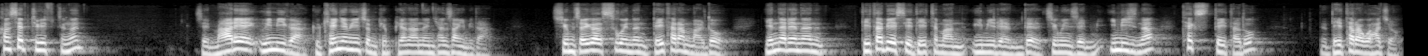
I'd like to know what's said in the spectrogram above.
concept drift는 말의 의미가 그 개념이 좀 변하는 현상입니다. 지금 저희가 쓰고 있는 데이터란 말도 옛날에는 데이터베이스의 데이터만 의미를 했는데 지금 이제 이미지나 텍스트 데이터도 데이터라고 하죠.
